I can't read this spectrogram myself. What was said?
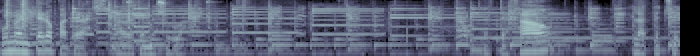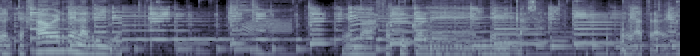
uno entero para atrás. A ver que me suba. El tejado la el tejado es de ladrillo Estoy viendo las foticos de, de mi casa de la otra vez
